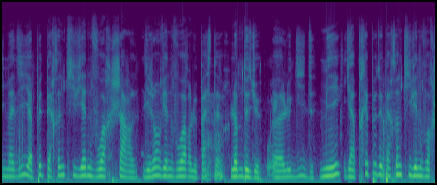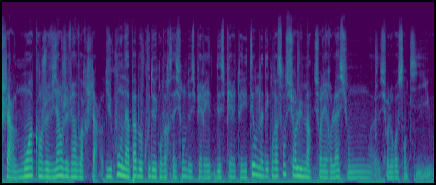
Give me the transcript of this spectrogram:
il m'a dit, il y a peu de personnes qui viennent voir Charles. Les gens viennent voir le pasteur, l'homme de Dieu, euh, le guide. Mais il y a très peu de personnes qui viennent voir Charles. Moi, quand je viens, je viens voir Charles. Du coup, on n'a pas beaucoup de conversations de, spiri de spiritualité. On a des conversations sur l'humain, sur les relations, euh, sur le ressenti. Ou...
